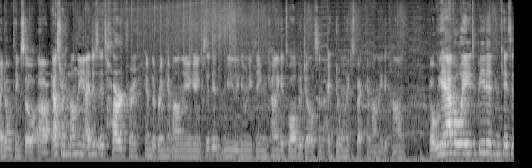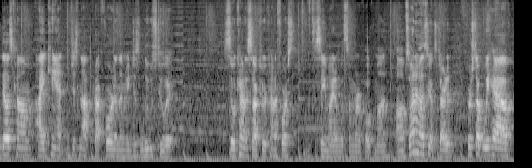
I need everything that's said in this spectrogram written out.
I don't think so. Uh, as for Hitmonlee, I just it's hard for him to bring him Hitmonlee again because it didn't really do anything. Kind of gets walled by Jellicent. I don't expect him Hitmonlee to come. But we have a way to beat it in case it does come. I can't just not prep for it and then we just lose to it. So it kind of sucks. We are kind of forced with the same item with some our Pokemon. Um, so anyway, let's get started. First up, we have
